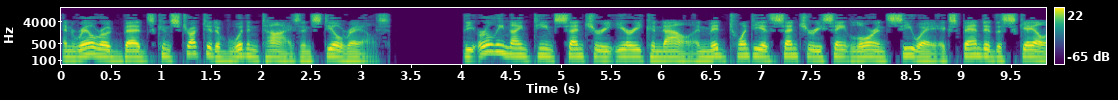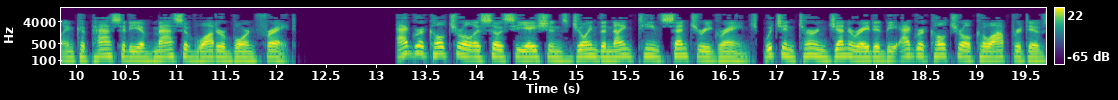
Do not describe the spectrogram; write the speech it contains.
and railroad beds constructed of wooden ties and steel rails. The early 19th-century Erie Canal and mid-20th century St. Lawrence Seaway expanded the scale and capacity of massive waterborne freight. Agricultural associations joined the 19th-century Grange, which in turn generated the agricultural cooperatives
